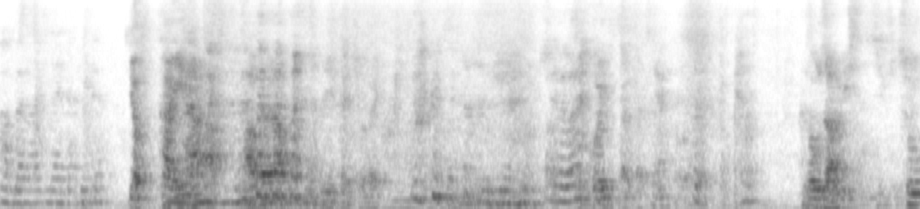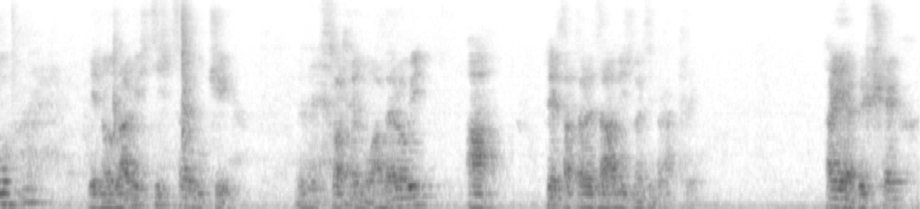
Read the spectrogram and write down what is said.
Abela, ne Davida. Jo, Kaina a Abela. Vidíte člověk. Děkuji, perfektně. Dvou závistivců, jednoho závistivce vůči svatému Abelovi a to je přátelé závist mezi bratry. A je ve všech,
